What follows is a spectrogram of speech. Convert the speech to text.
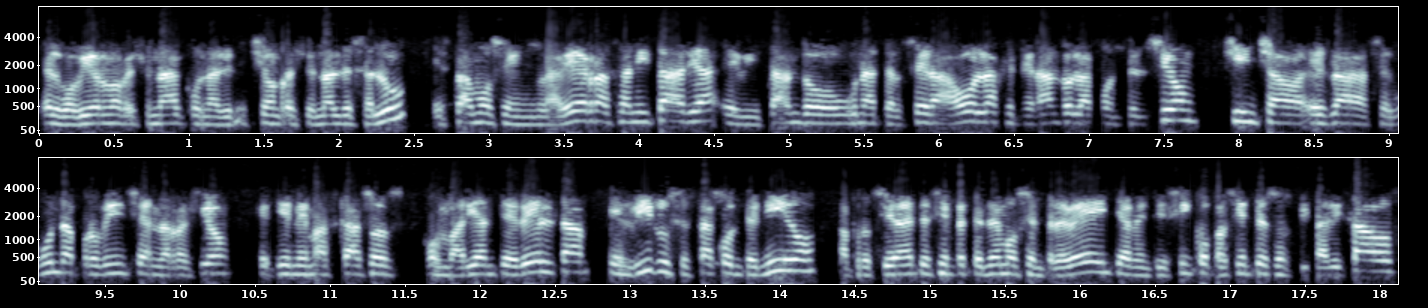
el Gobierno Regional con la Dirección Regional de Salud. Estamos en la guerra sanitaria, evitando una tercera ola, generando la contención. Chincha es la segunda provincia en la región que tiene más casos con variante Delta. El virus está contenido, aproximadamente siempre tenemos entre 20 a 25 pacientes hospitalizados.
